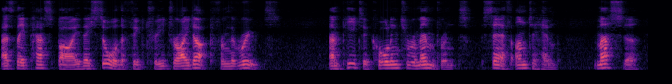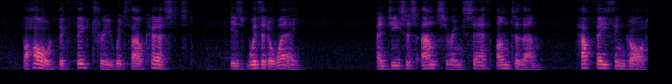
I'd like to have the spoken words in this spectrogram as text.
as they passed by, they saw the fig tree dried up from the roots. And Peter, calling to remembrance, saith unto him, Master, behold, the fig tree which thou cursedst is withered away. And Jesus answering saith unto them, have faith in God.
